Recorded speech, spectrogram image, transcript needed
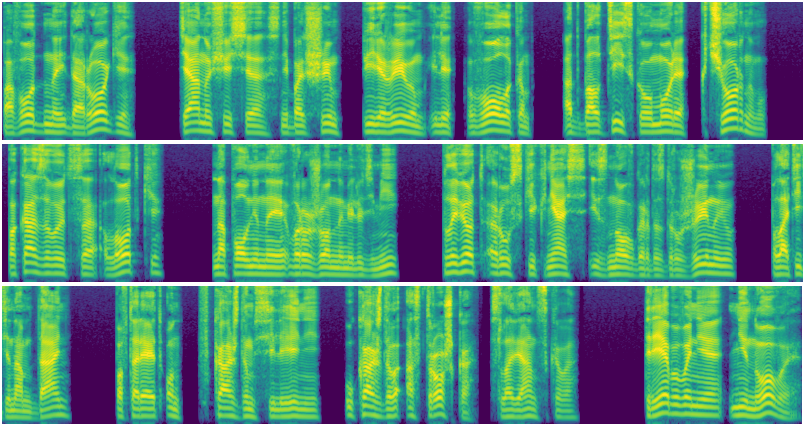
По водной дороге, тянущейся с небольшим перерывом или волоком от Балтийского моря к Черному, показываются лодки, наполненные вооруженными людьми, Плывет русский князь из Новгорода с дружиною, платите нам дань, повторяет он в каждом селении, у каждого острожка славянского. Требование не новое,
